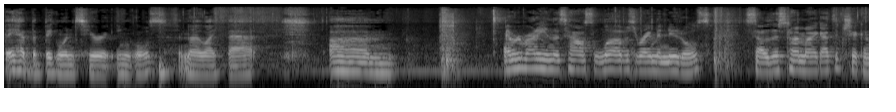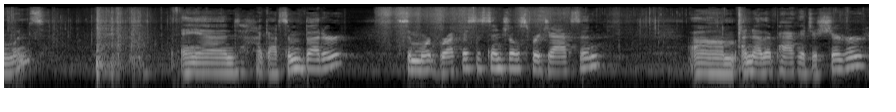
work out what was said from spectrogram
they had the big ones here at Ingles, and I like that. Um, everybody in this house loves ramen noodles, so this time I got the chicken ones. And I got some butter, some more breakfast essentials for Jackson, um, another package of sugar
